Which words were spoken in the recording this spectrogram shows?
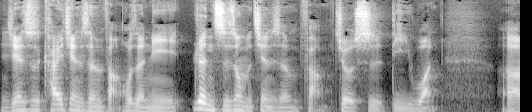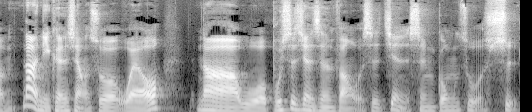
你今天是开健身房，或者你认知中的健身房就是 D one。啊，那你可能想说，Well，那我不是健身房，我是健身工作室。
